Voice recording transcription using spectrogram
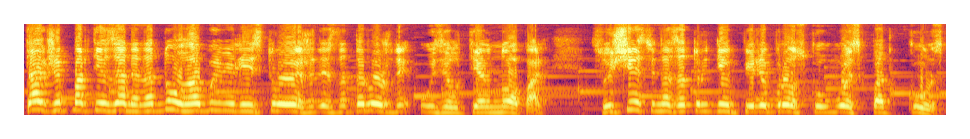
Также партизаны надолго вывели из строя железнодорожный узел Тернополь, существенно затруднив переброску войск под Курск,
